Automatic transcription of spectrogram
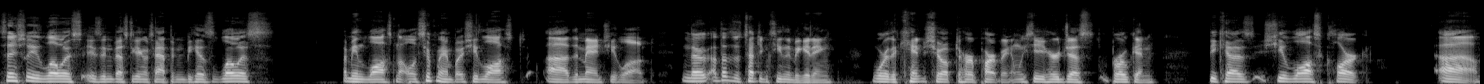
essentially, Lois is investigating what's happened because Lois, I mean, lost not only Superman, but she lost uh, the man she loved. And there, I thought there was a touching scene in the beginning where the Kent show up to her apartment and we see her just broken because she lost Clark uh,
